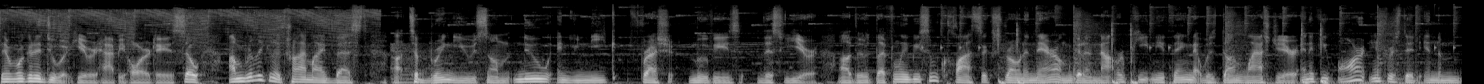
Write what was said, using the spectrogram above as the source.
then we're going to do it here at Happy Horror Days. So I'm really going to try my best uh, to bring you some new and unique fresh movies this year. Uh, there'll definitely be some classics thrown in there. I'm gonna not repeat anything that was done last year. And if you are interested in the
